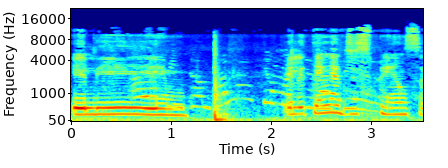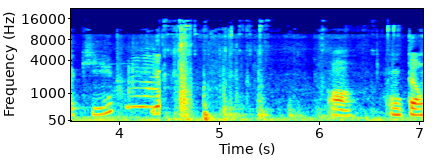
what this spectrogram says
Ele ele tem a dispensa aqui. Ó, então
